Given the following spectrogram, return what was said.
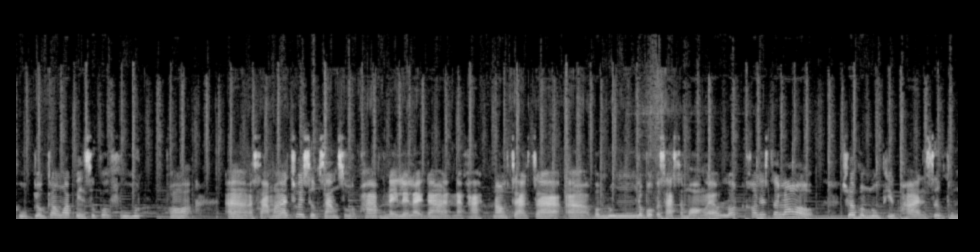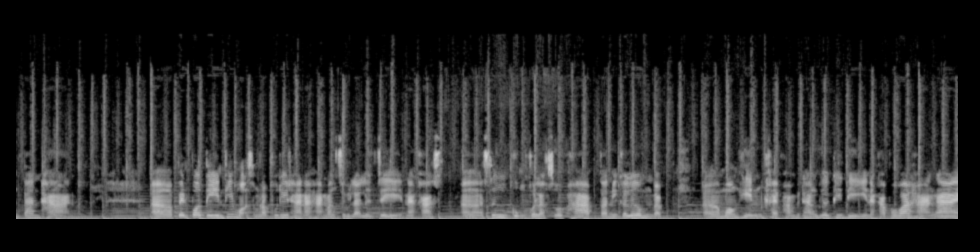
ถูกยกย่องว่าเป็นซูเปอร์ฟู้ดเพราะสามารถช่วยเสริมสร้างสุขภาพในหลาย ๆ ด้านนะคะ นอกจากจะบำรุงระบบประสาทสมองแล้วลดคอเลสเตอรอลช่วยบำรุงผิวพรรณเสริมภูมิต้านทาน เป็นโปรตีนที่เหมาะสำหรับผู้ที่ทานอาหารมังสวิรัติหรือเจนะคะซึ่งกลุ่มคนรักสุขภาพ ตอนนี้ก็เริ่มแบบอมองเห็นไข่ผำเป็นทางเลือกที่ดีนะคะ เพราะว่าหาง่าย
